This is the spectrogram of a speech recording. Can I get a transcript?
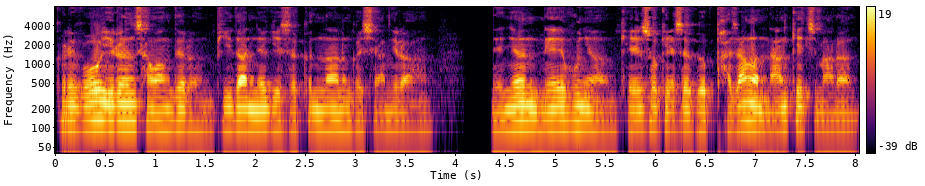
그리고 이런 상황들은 비단 여기서 끝나는 것이 아니라 내년 내후년 계속해서 그 파장은 남겠지만은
